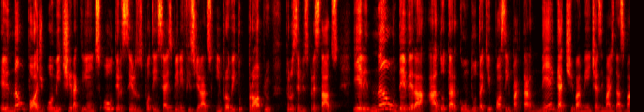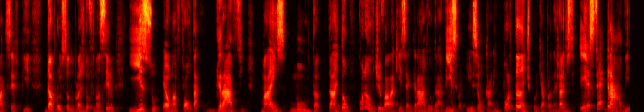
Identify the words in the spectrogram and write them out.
Ele não pode omitir a clientes ou terceiros os potenciais benefícios gerados em proveito próprio pelos serviços prestados. Ele não deverá adotar conduta que possa impactar negativamente as imagens das marcas CFP da profissão do planejador financeiro. E isso é uma falta grave mais multa, tá? Então, quando eu te falar que esse é grave ou gravíssimo, esse é um cara importante, porque a planejada disse, esse é grave,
